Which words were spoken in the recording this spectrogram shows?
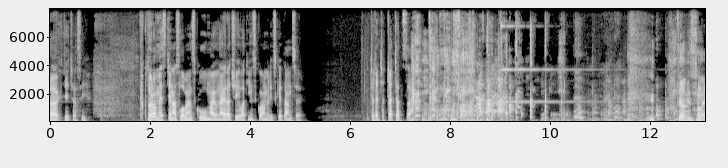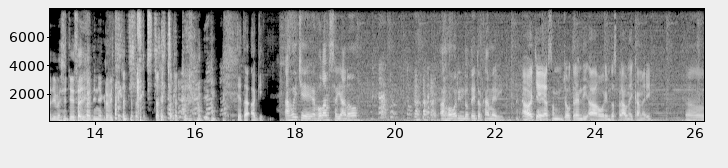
Ach, tie časy. V ktorom meste na Slovensku majú najradšej latinskoamerické tance? Ča, Chcel by som mať iba, že 10 hodín, robiť. ča. Teta Agi. Ahojte, volám sa Jano a hovorím do tejto kamery. Ahojte, ja som Joe Trendy a hovorím do správnej kamery. Uh,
